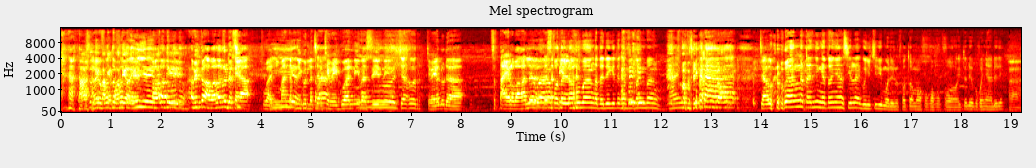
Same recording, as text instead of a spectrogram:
langsung Ayo foto-foto, ya iya. Oh, itu, oh, itu awalnya lu udah kayak Wah ini Iya, mantap nih gue liat sama cewek gue nih pasti nih. caur Cewek lu udah style banget Iya udah, bang, udah fotoin aku bang, kata dia gitu kan fotoin bang Anjing Caur banget anjing gak taunya hasilnya. Gue nyuci di modern foto sama koko-koko. Itu deh pokoknya ada deh. Nah,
